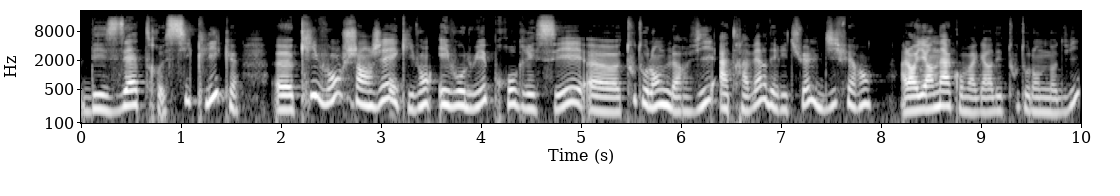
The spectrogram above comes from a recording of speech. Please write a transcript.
des êtres cycliques euh, qui vont changer et qui vont évoluer, progresser euh, tout au long de leur vie à travers des rituels différents. Alors il y en a qu'on va garder tout au long de notre vie,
